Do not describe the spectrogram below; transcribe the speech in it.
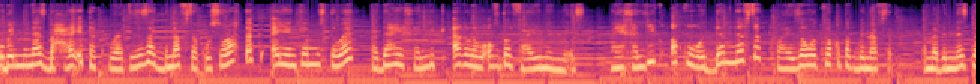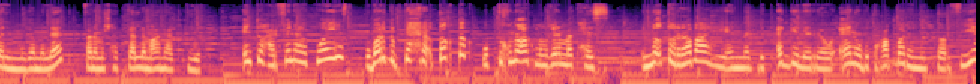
وبالمناسبة حقيقتك واعتزازك بنفسك وصراحتك أيا كان مستواك فده هيخليك أغلى وأفضل في عيون الناس. وهيخليك أقوى قدام نفسك وهيزود ثقتك بنفسك. أما بالنسبة للمجاملات فأنا مش هتكلم عنها كتير. أنتوا عارفينها كويس وبرضه بتحرق طاقتك وبتخنقك من غير ما تحس. النقطة الرابعة هي إنك بتأجل الروقان وبتعبر إن الترفيه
